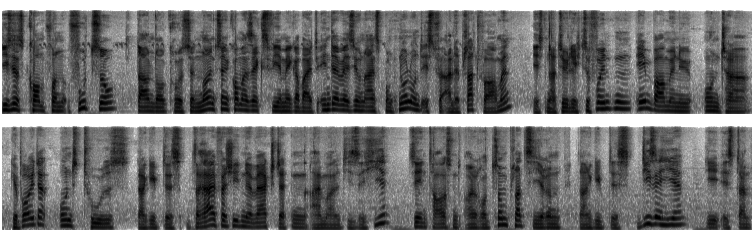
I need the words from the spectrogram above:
Dieses kommt von Fuzo, Downloadgröße 19,64 MB in der Version 1.0 und ist für alle Plattformen. Ist natürlich zu finden im Baumenü unter Gebäude und Tools. Da gibt es drei verschiedene Werkstätten. Einmal diese hier, 10.000 Euro zum Platzieren. Dann gibt es diese hier, die ist dann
